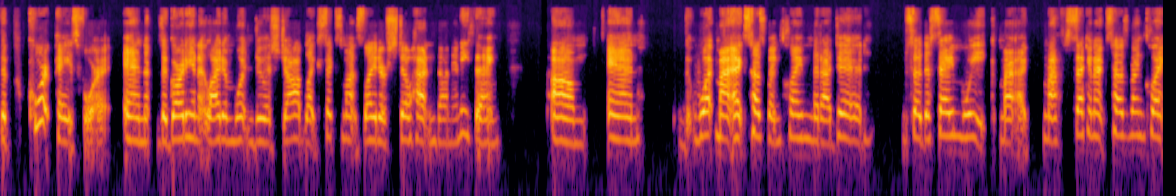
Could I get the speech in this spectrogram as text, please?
the court pays for it. And the guardian ad litem wouldn't do its job like six months later still hadn't done anything. Um and what my ex-husband claimed that i did so the same week my my second ex-husband claim,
